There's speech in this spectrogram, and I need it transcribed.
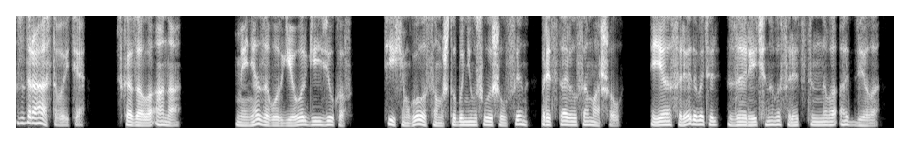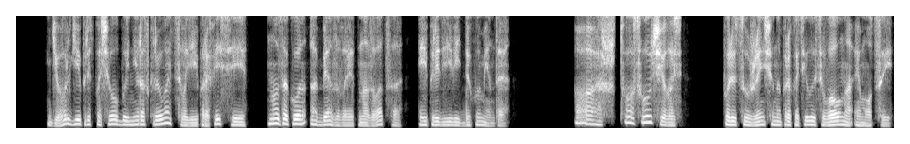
«Здравствуйте», сказала она. «Меня зовут Георгий Зюков». Тихим голосом, чтобы не услышал сын, представился маршал. «Я следователь Заречного следственного отдела». Георгий предпочел бы не раскрывать своей профессии, но закон обязывает назваться и предъявить документы. «А что случилось?» По лицу женщины прокатилась волна эмоций.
